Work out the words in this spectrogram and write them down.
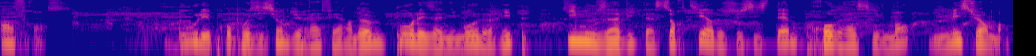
en France. D'où les propositions du référendum pour les animaux, le RIP, qui nous invite à sortir de ce système progressivement mais sûrement.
